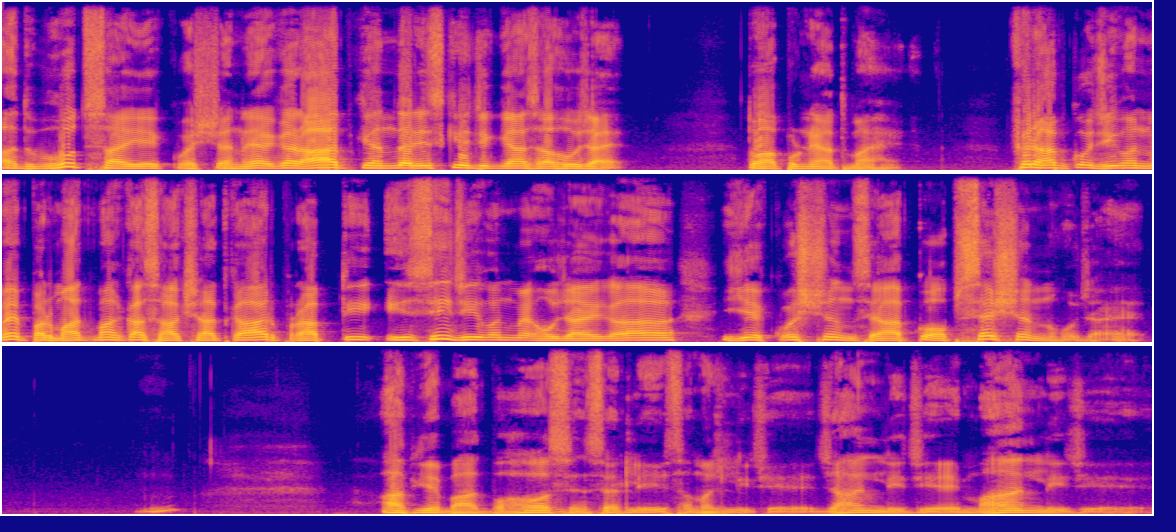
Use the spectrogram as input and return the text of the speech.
अद्भुत सा एक क्वेश्चन है, अगर आपके अंदर इसकी जिज्ञासा हो जाए तो आप पुण्य आत्मा है। फिर आपको जीवन में परमात्मा का साक्षात्कार प्राप्ति इसी जीवन में हो जाएगा। ये क्वेश्चन से आपको ऑब्सेशन हो जाए। हम्म? आप ये बात बहुत सिंसियरली समझ लीजिए, जान लीजिए, मान लीजिए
